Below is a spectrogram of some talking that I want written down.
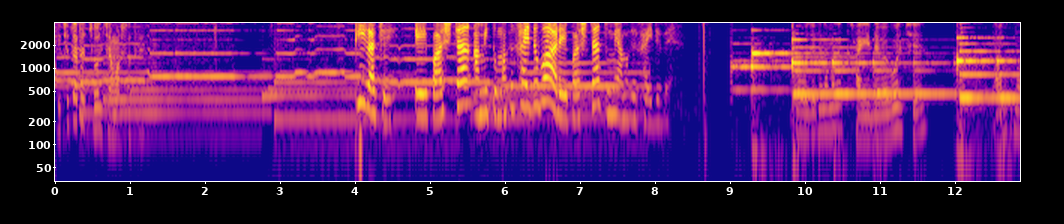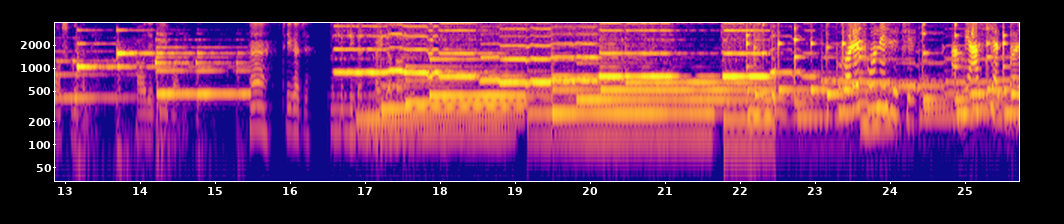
কিছু তো একটা চলছে আমার সাথে। ঠিক আছে এই পাশটা আমি তোমাকে খাই দেবো আর এই পাশটা তুমি আমাকে খাই দেবে। ও যেখানে আমাকে খাইয়ে দেবে বলছে তাহলে কোনো অসুবিধা নেই খাওয়া যেতেই পারে। হ্যাঁ ঠিক আছে আচ্ছা ঠিক আছে খাই দাও ঘরে ফোন এসেছে আমি আসছি একবার।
